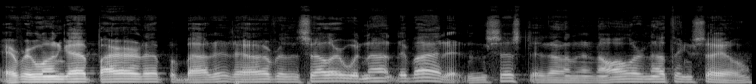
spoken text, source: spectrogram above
Everyone got fired up about it. However, the seller would not divide it and insisted on an all or nothing sale,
